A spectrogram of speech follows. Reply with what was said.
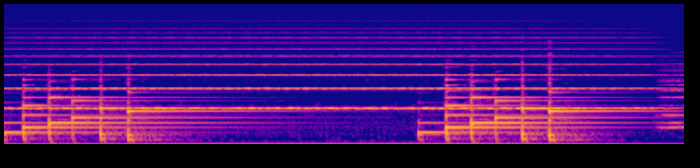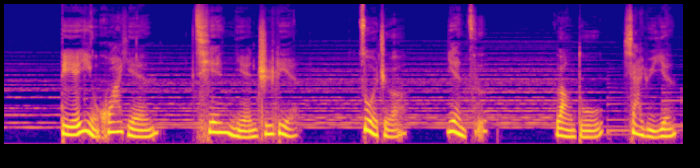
《蝶影花颜》千年之恋，作者：燕子，朗读：夏雨嫣。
